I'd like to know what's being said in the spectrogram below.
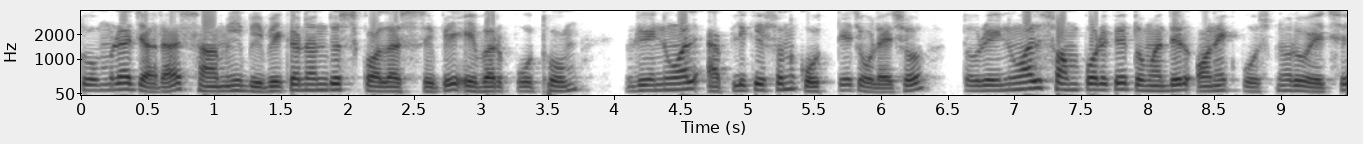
তোমরা যারা স্বামী বিবেকানন্দ স্কলারশিপে এবার প্রথম রেনুয়াল অ্যাপ্লিকেশন করতে চলেছ, তো রেনুয়াল সম্পর্কে তোমাদের অনেক প্রশ্ন রয়েছে।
